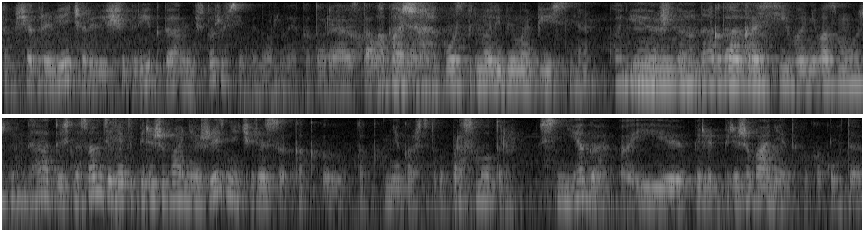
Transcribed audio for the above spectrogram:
там, «Щедрый вечер» или «Щедрик», да, они же тоже все минорные, которая стала Обожаю, господи, моя любимая песня. Конечно, она, Какая да. красивая, невозможно. Да, то есть на самом деле это переживание жизни через, как, э, как мне кажется, такой просмотр снега э, и пере- переживание этого какого-то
